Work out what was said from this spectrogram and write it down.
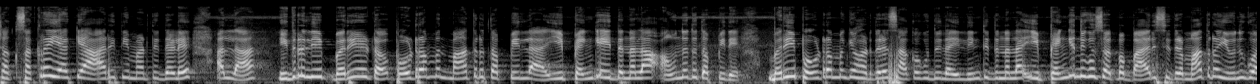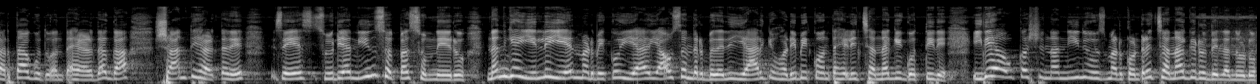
ಶಕ್, ಸಕ್ಕರೆ ಯಾಕೆ ಆ ರೀತಿ ಮಾಡ್ತಿದ್ದಾಳೆ? ಅಲ್ಲ, ಇದರಲ್ಲಿ ಬರೀ ಟ ಪೌಡ್ರಮ್ಮಂದು ಮಾತ್ರ ತಪ್ಪಿಲ್ಲ, ಈ ಪೆಂಗೆ ಇದ್ದನಲ್ಲ ಅವನದು ತಪ್ಪಿದೆ. ಬರೀ ಪೌಡ್ರಮ್ಮಗೆ ಹೊಡೆದ್ರೆ ಸಾಕಾಗೋದಿಲ್ಲ, ಇಲ್ಲಿ ನಿಂತಿದ್ದನಲ್ಲ, ಈ ಪೆಂಗೆನಿಗೂ ಸ್ವಲ್ಪ ಬಾರಿಸಿದ್ರೆ ಮಾತ್ರ ಇವನಿಗೂ ಅರ್ಥ ಆಗೋದು ಅಂತ ಹೇಳಿದಾಗ ಶಾಂತಿ ಹೇಳ್ತಾನೆ, ಸೇ, ಸೂರ್ಯ, ನೀನು ಸ್ವಲ್ಪ ಸುಮ್ಮನೆ ಇರು. ನನಗೆ ಇಲ್ಲಿ ಏನು ಮಾಡಬೇಕು ಯಾವ ಸಂದರ್ಭದಲ್ಲಿ ಯಾರಿಗೆ ಹೊಡಿಬೇಕು ಅಂತ ಹೇಳಿ ಚೆನ್ನಾಗಿ ಗೊತ್ತಿದೆ. ಇದೇ ಅವಕಾಶನ ನೀನು ಯೂಸ್ ಮಾಡಿಕೊಂಡ್ರೆ ಚೆನ್ನಾಗಿರೋದಿಲ್ಲ ನೋಡು.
